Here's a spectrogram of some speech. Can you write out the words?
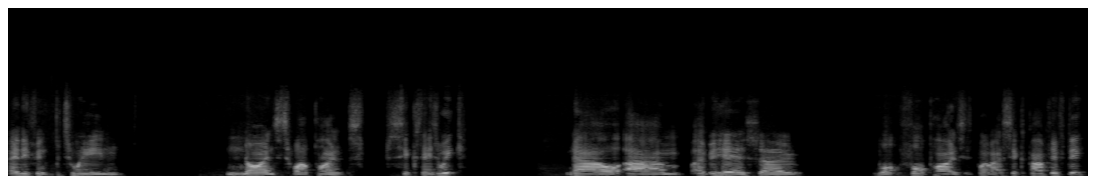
anything between nine to twelve pints six days a week. Now um, over here, so what four pints is probably about six pound fifty.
